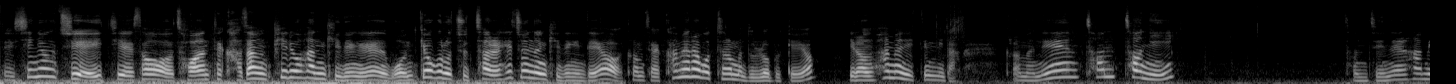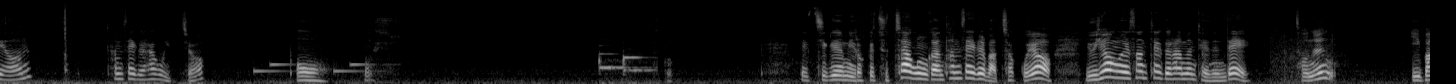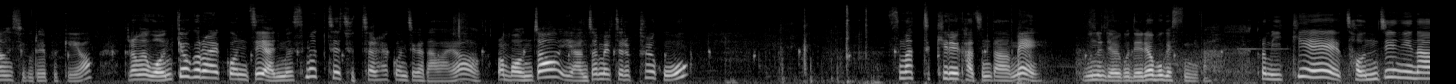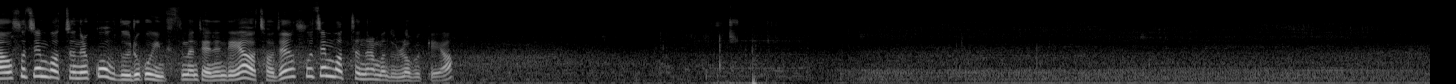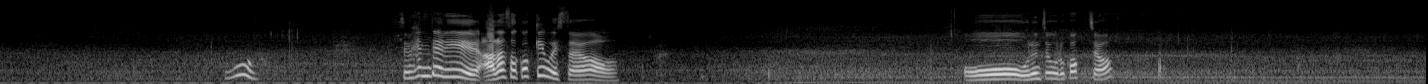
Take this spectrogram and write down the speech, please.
네, 신형 G80에서 저한테 가장 필요한 기능은 원격으로 주차를 해주는 기능인데요. 그럼 제가 카메라 버튼 한번 눌러볼게요. 이런 화면이 뜹니다. 그러면은 천천히 전진을 하면 탐색을 하고 있죠. 어, 어. 네, 지금 이렇게 주차 공간 탐색을 마쳤고요. 유형을 선택을 하면 되는데 저는 이 방식으로 해볼게요. 그러면 원격으로 할 건지 아니면 스마트 주차를 할 건지가 나와요. 그럼 먼저 이 안전벨트를 풀고 스마트 키를 가진 다음에 문을 열고 내려보겠습니다. 그럼 이 키에 전진이나 후진 버튼을 꾹 누르고 있으면 되는데요. 저는 후진 버튼을 한번 눌러볼게요. 오, 지금 핸들이 알아서 꺾이고 있어요. 오, 오른쪽으로 꺾죠.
